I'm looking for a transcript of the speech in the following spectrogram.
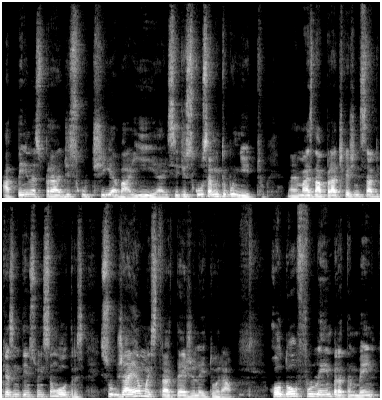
apenas para discutir a Bahia. Esse discurso é muito bonito, né? mas na prática a gente sabe que as intenções são outras. Isso já é uma estratégia eleitoral. Rodolfo lembra também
